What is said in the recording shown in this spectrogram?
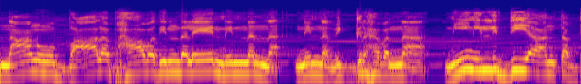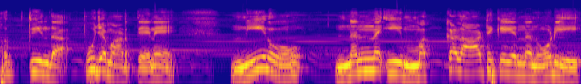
ನಾನು ಬಾಲಭಾವದಿಂದಲೇ ನಿನ್ನನ್ನು, ನಿನ್ನ ವಿಗ್ರಹವನ್ನು ನೀನಿಲ್ಲಿದ್ದೀಯಾ ಅಂತ ಭಕ್ತಿಯಿಂದ ಪೂಜೆ ಮಾಡ್ತೇನೆ. ನೀನು ನನ್ನ ಈ ಮಕ್ಕಳ ಆಟಿಕೆಯನ್ನು ನೋಡಿ,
